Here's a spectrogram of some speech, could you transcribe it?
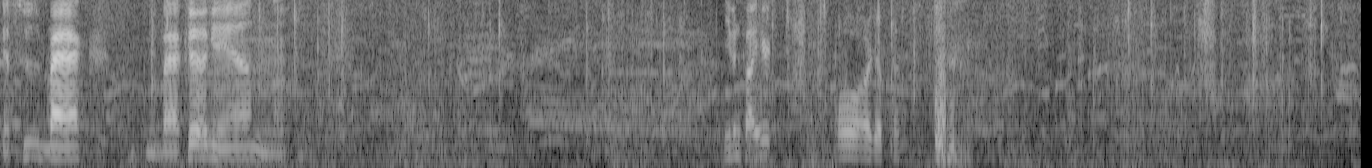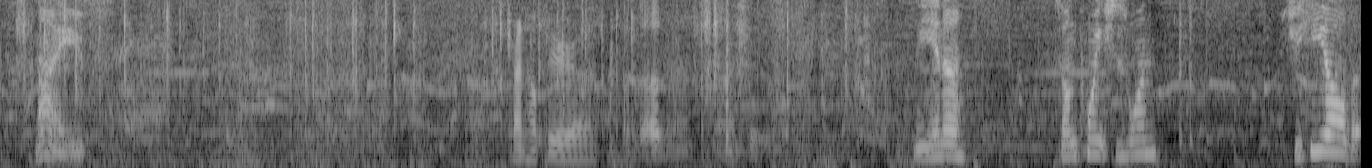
Guess who's back? Back again. Even fight here? Oh, I got pinned. Nice. Try and help your. Uh, The Ana. It's on point, she's won. She healed.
